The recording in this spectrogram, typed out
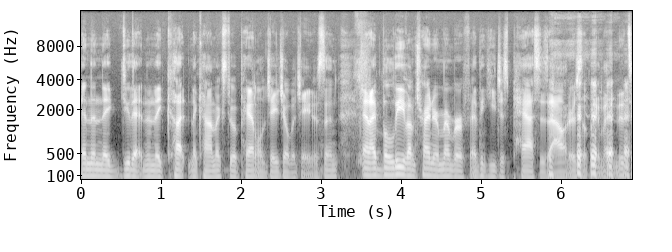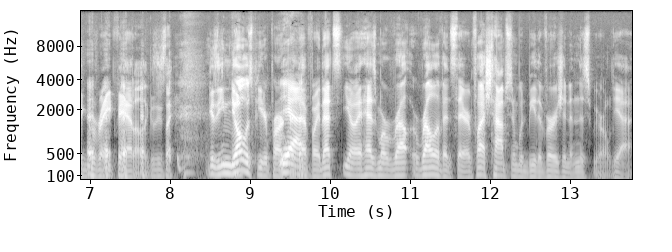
And then they do that, and then they cut in the comics to a panel of J. Jonah Jameson. And I believe I'm trying to remember if I think he just passes out or something. But it's a great panel because he's like, because he knows Peter Parker Yeah. at that point. That's you know, it has more rel relevance there. And Flash Thompson would be the version in this world. Yeah,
